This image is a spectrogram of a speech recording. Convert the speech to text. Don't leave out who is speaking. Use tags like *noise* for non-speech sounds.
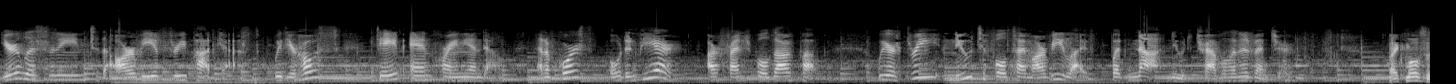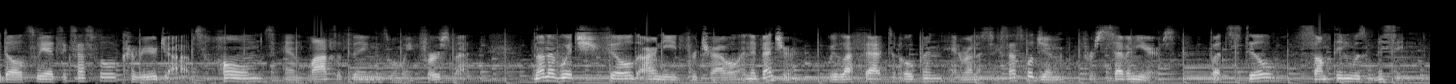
Speaker 1: You're listening to the RV of Three podcast with your hosts, Dave and Corinne Yandel, and of course, Odin Pierre, our French Bulldog pup. We are three new to full time RV life, but not new to travel and adventure.
Speaker 2: Like most adults, we had successful career jobs, homes, and lots of things when we first met, none of which filled our need for travel and adventure. We left that to open and run a successful gym for seven years, but still something was missing.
